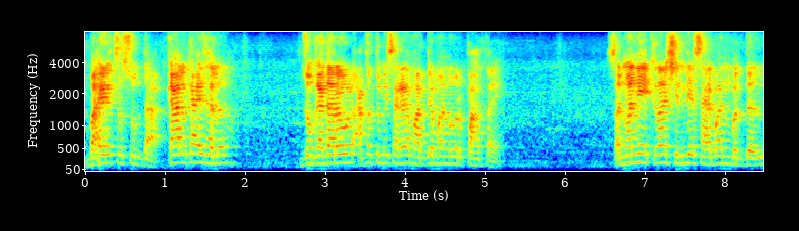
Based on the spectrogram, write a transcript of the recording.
बाहेरचं सुद्धा. काल काय झालं? जो गदारोळ आता तुम्ही सगळ्या माध्यमांवर पाहताय. सन्मान्य एकनाथ शिंदे साहेबांबद्दल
